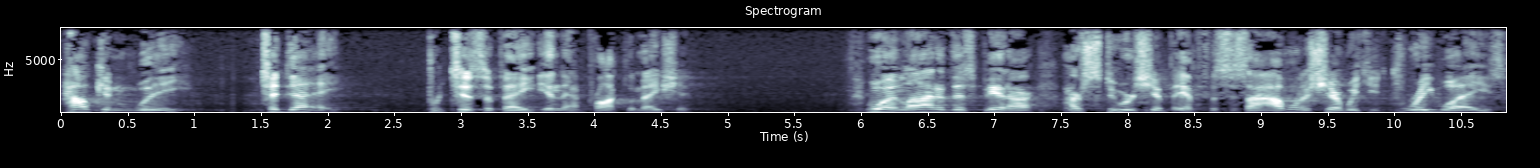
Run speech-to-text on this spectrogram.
how can we today participate in that proclamation? Well, in light of this being our, our stewardship emphasis, I, I want to share with you three ways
